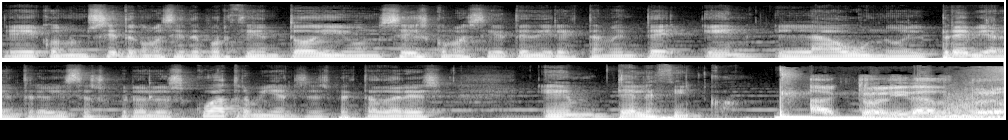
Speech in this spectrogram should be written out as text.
eh, con un 7,7% y un 6,7% directamente en la 1. El previo a la entrevista superó los 4 millones de espectadores en Telecinco. Actualidad Pro.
